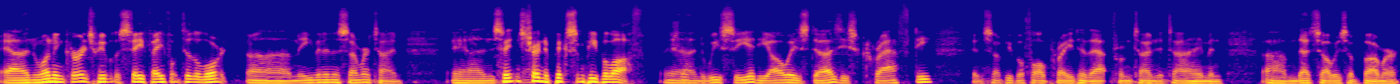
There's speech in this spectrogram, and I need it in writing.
and want to encourage people to stay faithful to the Lord um, even in the summertime and Satan's trying to pick some people off and we see it he always does he's crafty and some people fall prey to that from time to time and um, that's always a bummer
